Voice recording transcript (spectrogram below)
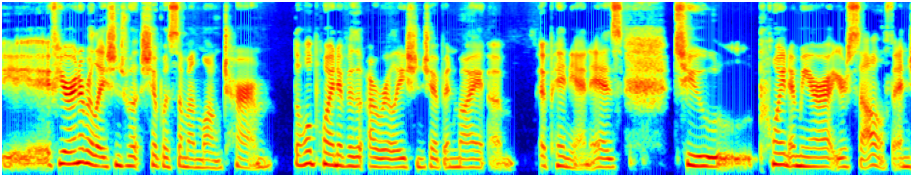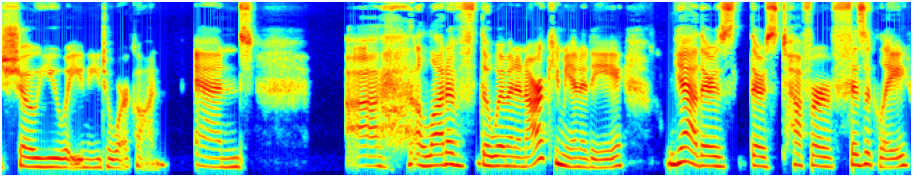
if you're in a relationship with someone long term, the whole point of a relationship, in my um, opinion, is to point a mirror at yourself and show you what you need to work on. And uh, a lot of the women in our community, yeah, there's there's tougher physically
